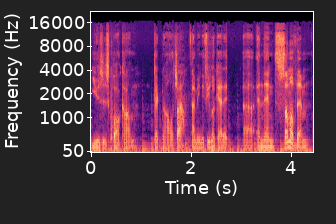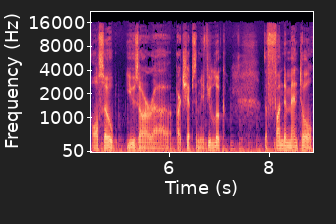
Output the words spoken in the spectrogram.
uses Qualcomm technology. Wow. I mean, if you look at it, uh, and then some of them also use our uh, our chips. I mean, if you look, the fundamental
